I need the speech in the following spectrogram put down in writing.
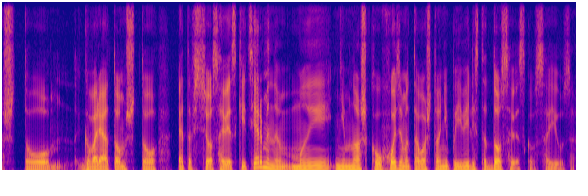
что, говоря о том, что это все советские термины, мы немножко уходим от того, что они появились-то до Советского Союза.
